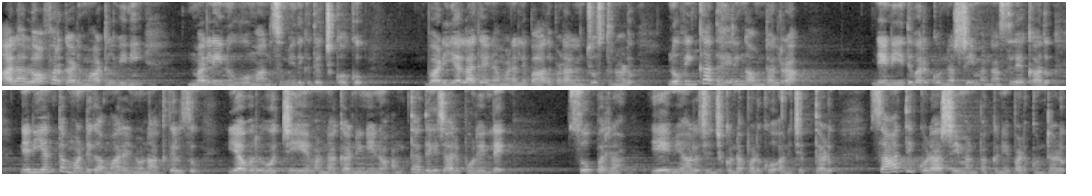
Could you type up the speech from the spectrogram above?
అలా లోఫర్ గాడి మాటలు విని మళ్ళీ నువ్వు మనసు మీదకి తెచ్చుకోకు. వాడు ఎలాగైనా మనల్ని బాధపడాలని చూస్తున్నాడు. నువ్వు ఇంకా ధైర్యంగా ఉండాలిరా. నేను ఇదివరకు ఉన్న శ్రీమన్ అసలే కాదు. నేను ఎంత మొండిగా మారానో నాకు తెలుసు. ఎవరు వచ్చి ఏమన్నా కానీ నేను అంతా దిగజారిపోలేనులే. సూపర్ రా ఏమీ ఆలోచించకుండా పడుకో అని చెప్తాడు. సాత్విక్ కూడా శ్రీమన్ పక్కనే పడుకుంటాడు.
